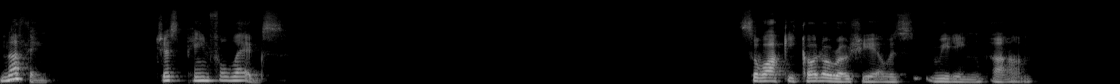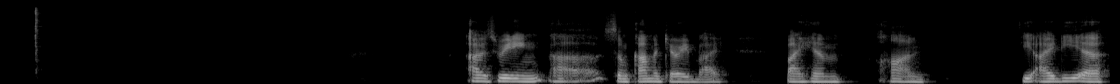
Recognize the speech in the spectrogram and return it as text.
Nothing. Just painful legs. Sawaki Kodo Roshi, I was reading um, I was reading uh, some commentary by by him on the idea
